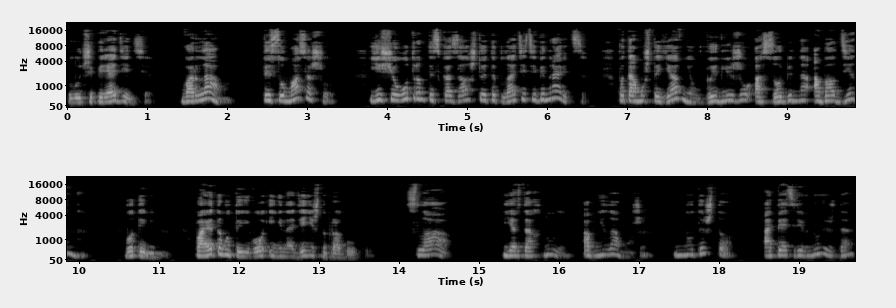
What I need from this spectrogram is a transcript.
лучше переоденься. Варлама, ты с ума сошел? Еще утром ты сказал, что это платье тебе нравится, потому что я в нем выгляжу особенно обалденно. Вот именно, поэтому ты его и не наденешь на прогулку. Слав, я вздохнула, обняла мужа. Ну ты что, опять ревнуешь, да?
